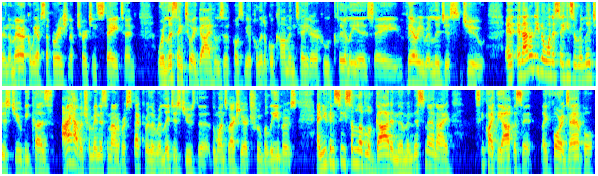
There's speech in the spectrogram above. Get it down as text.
In America, we have separation of church and state, and we're listening to a guy who's supposed to be a political commentator who clearly is a very religious Jew. And, and I don't even want to say he's a religious Jew because I have a tremendous amount of respect for the religious Jews, the, the ones who actually are true believers. And you can see some level of God in them. And this man, I see quite the opposite. Like, for example,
